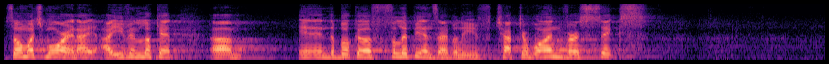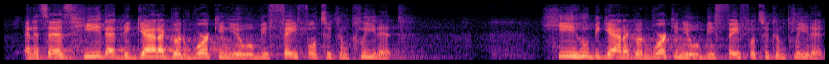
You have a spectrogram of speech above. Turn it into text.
so much more. And I, I even look at um, in the book of Philippians, I believe, chapter 1, verse 6. And it says, He that began a good work in you will be faithful to complete it. He who began a good work in you will be faithful to complete it.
